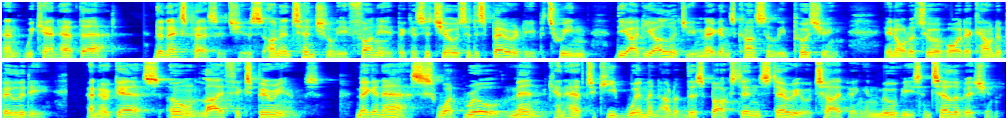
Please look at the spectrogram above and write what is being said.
and we can't have that. The next passage is unintentionally funny because it shows a disparity between the ideology Meghan's constantly pushing in order to avoid accountability and her guest's own life experience. Meghan asks what role men can have to keep women out of this boxed in stereotyping in movies and television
